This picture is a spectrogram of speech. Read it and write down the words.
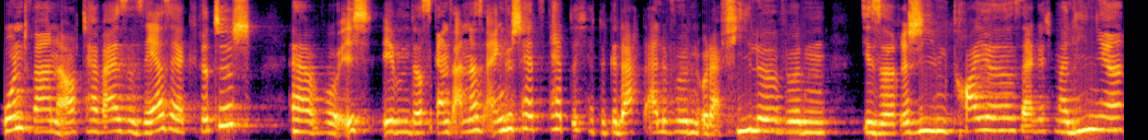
und waren auch teilweise sehr, sehr kritisch äh, wo ich eben das ganz anders eingeschätzt hätte. Ich hätte gedacht, alle würden oder viele würden diese regimetreue, sage ich mal, Linie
